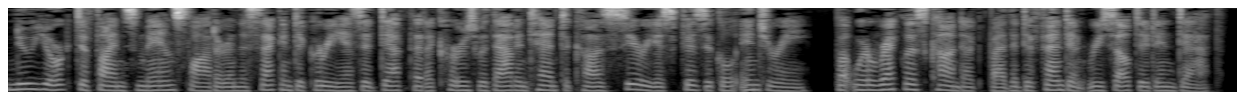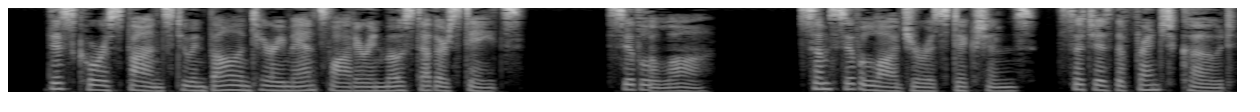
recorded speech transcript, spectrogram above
New York defines manslaughter in the second degree as a death that occurs without intent to cause serious physical injury, but where reckless conduct by the defendant resulted in death. This corresponds to involuntary manslaughter in most other states. Civil law. Some civil law jurisdictions, such as the French Code,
